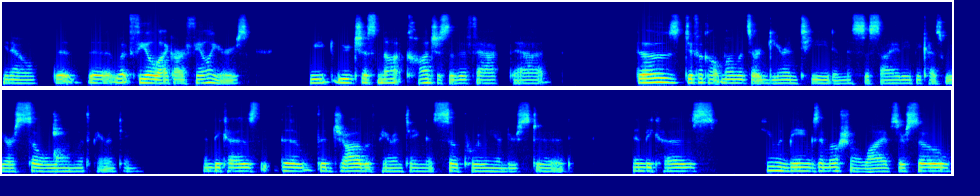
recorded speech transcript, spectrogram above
you know, the, the what feel like our failures, we, we're just not conscious of the fact that those difficult moments are guaranteed in this society because we are so alone with parenting and because the the job of parenting is so poorly understood and because human beings emotional lives are so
